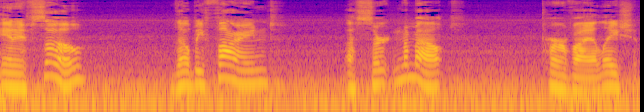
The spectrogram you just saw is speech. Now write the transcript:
And if so, they'll be fined a certain amount per violation.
